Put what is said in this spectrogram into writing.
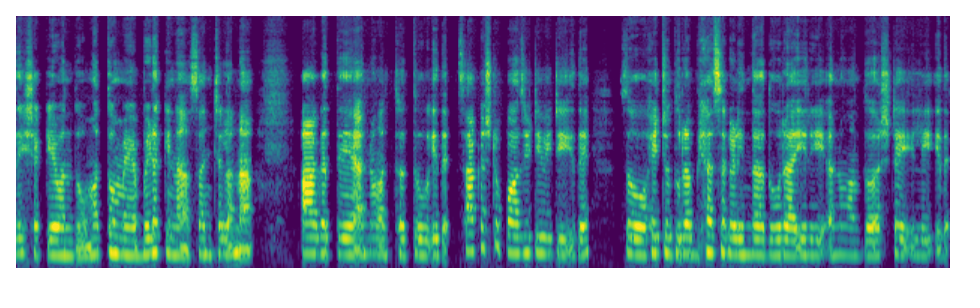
ದೇಶಕ್ಕೆ ಒಂದು ಮತ್ತೊಮ್ಮೆ ಬೆಳಕಿನ ಸಂಚಲನ ಆಗತ್ತೆ ಅನ್ನುವಂಥದ್ದು ಇದೆ. ಸಾಕಷ್ಟು ಪಾಸಿಟಿವಿಟಿ ಇದೆ. ಸೊ ಹೆಚ್ಚು ದುರಭ್ಯಾಸಗಳಿಂದ ದೂರ ಇರಿ ಅನ್ನುವಂಥ ಅಷ್ಟೇ ಇಲ್ಲಿ ಇದೆ.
